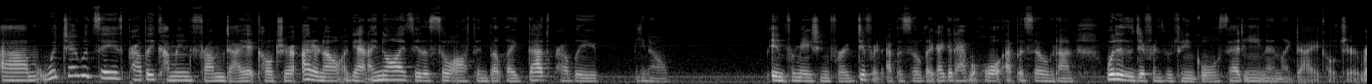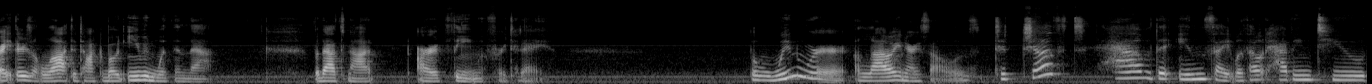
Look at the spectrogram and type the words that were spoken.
um, which I would say is probably coming from diet culture. I don't know. Again, I know I say this so often, but like that's probably, you know, information for a different episode. Like I could have a whole episode on what is the difference between goal setting and like diet culture, right? There's a lot to talk about even within that. But that's not our theme for today. But when we're allowing ourselves to just have the insight without having to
